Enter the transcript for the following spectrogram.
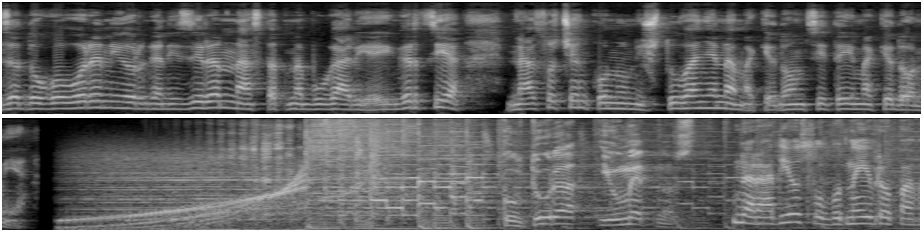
за договорен и организиран настап на Бугарија и Грција, насочен кон уништување на македонците и Македонија. Култура и уметност на Радио Слободна Европа.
